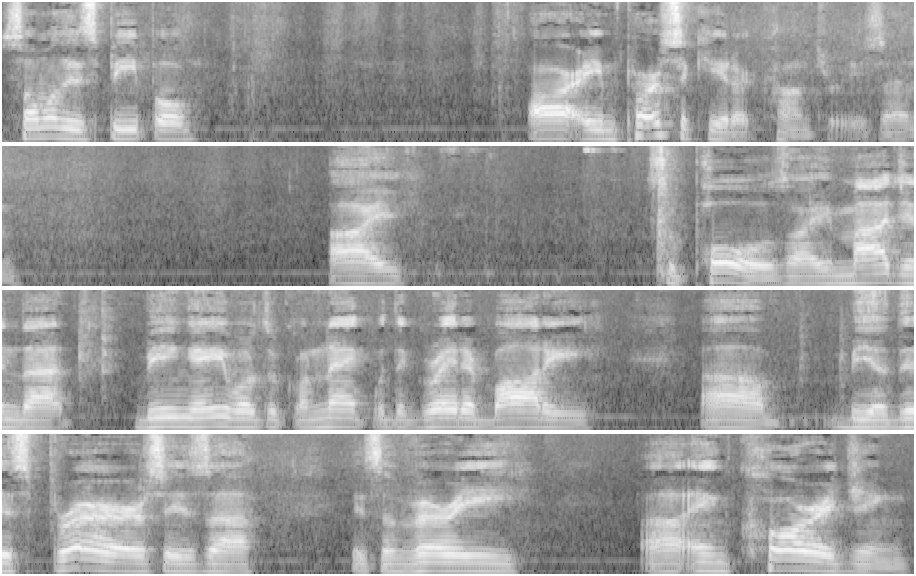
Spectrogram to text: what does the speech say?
Some of these people are in persecuted countries, and I suppose, I imagine that being able to connect with the greater body uh, via these prayers is a, is a very uh, encouraging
